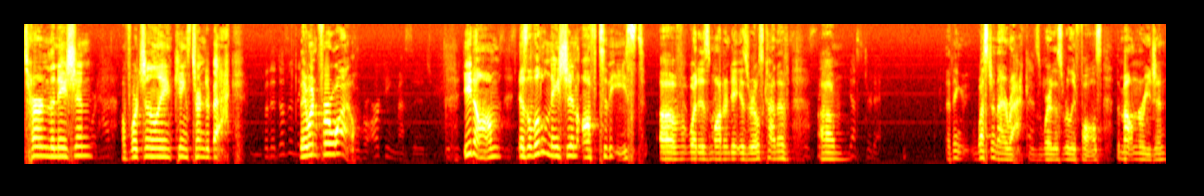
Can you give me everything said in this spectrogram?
turned the nation. Unfortunately, kings turned it back. They went for a while. Edom is a little nation off to the east of what is modern day Israel's kind of, um, I think, western Iraq is where this really falls, the mountain region.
